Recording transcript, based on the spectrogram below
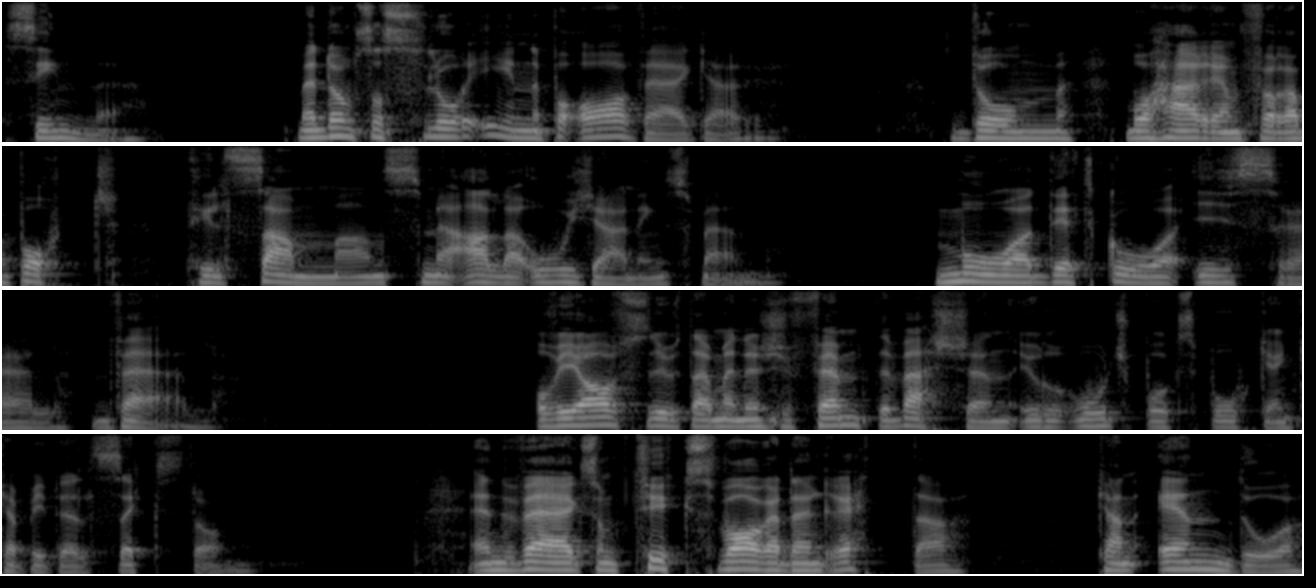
sinne. Men de som slår in på avvägar, de må Herren föra bort tillsammans med alla ogärningsmän. Må det gå Israel väl. Och vi avslutar med den 25 versen ur Ordspråksboken kapitel 16. En väg som tycks vara den rätta kan ändå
